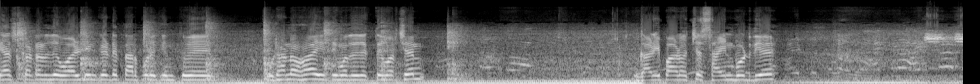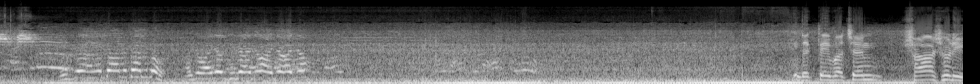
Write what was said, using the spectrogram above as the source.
গ্যাস কাটার দিয়ে ওয়েল্ডিং কেটে তারপরে কিন্তু এর উঠানো হয়, ইতিমধ্যে দেখতে পাচ্ছেন। গাড়ি পার হচ্ছে সাইনবোর্ড দিয়ে। দেখতেই পাচ্ছেন, সরাসরি।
